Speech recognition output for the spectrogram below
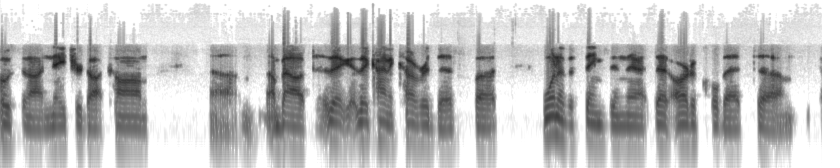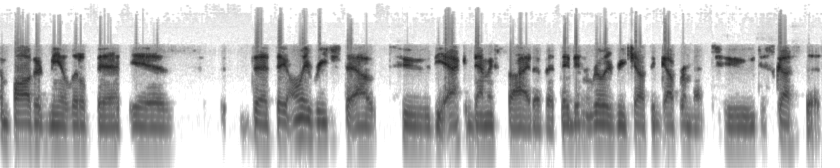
posted on Nature.com um, about they, they kind of covered this, but one of the things in that that article that um, bothered me a little bit is that they only reached out to the academic side of it. They didn't really reach out to government to discuss this,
